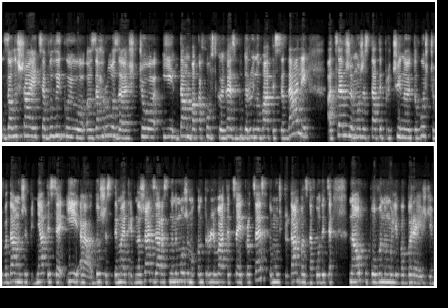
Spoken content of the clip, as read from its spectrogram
залишається великою загроза, що і дамба Каховської ГЕС буде руйнуватися далі. А це вже може стати причиною того, що вода може піднятися і а, е, до 6 метрів. На жаль, зараз ми не можемо контролювати цей процес, тому що дамба знаходиться на окупованому лівобережжі.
